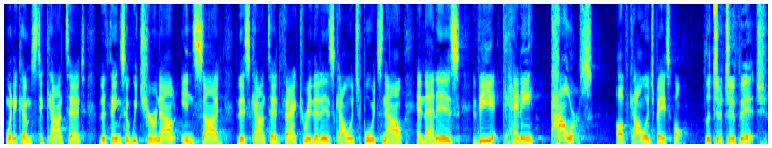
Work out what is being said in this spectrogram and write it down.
when it comes to content, the things that we churn out inside this content factory that is College Sports Now, and that is the Kenny Powers of college baseball. The 2 2 pitch.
